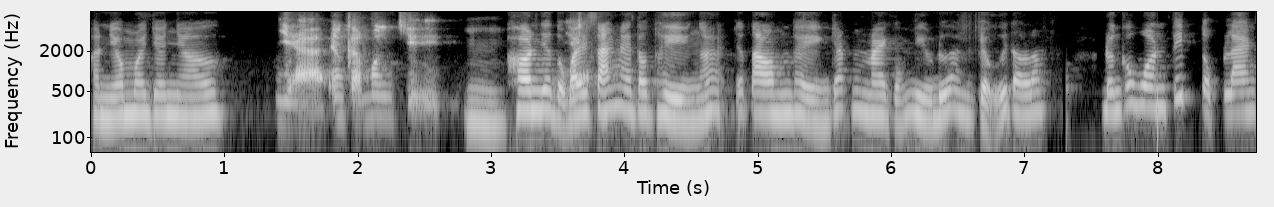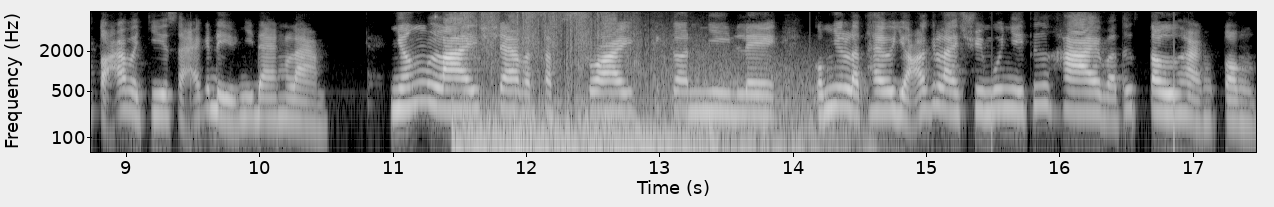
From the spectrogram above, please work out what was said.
Hình dung ơi cho nhớ dạ em cảm ơn chị ừ. hên cho tụi bay dạ. sáng nay tao thiền á chứ tao không thiền chắc hôm nay cũng nhiều đứa ăn chửi tao lắm đừng có quên tiếp tục lan tỏa và chia sẻ cái điều như đang làm nhấn like share và subscribe cái kênh Nhi Lê cũng như là theo dõi cái livestream của Nhi thứ hai và thứ tư hàng tuần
